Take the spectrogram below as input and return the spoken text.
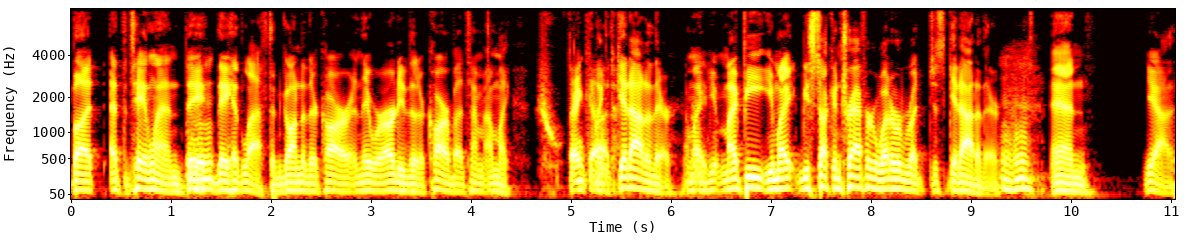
but at the tail end they Mm-hmm. they had left and gone to their car and they were already to their car by the time I'm like, Thank God. like get out of there. I'm like, it might be you might be stuck in traffic or whatever, but just get out of there. Mm-hmm. And yeah,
